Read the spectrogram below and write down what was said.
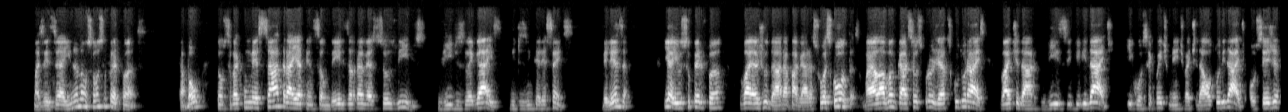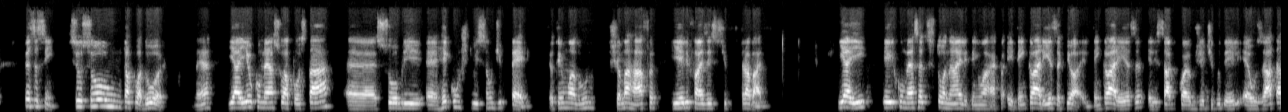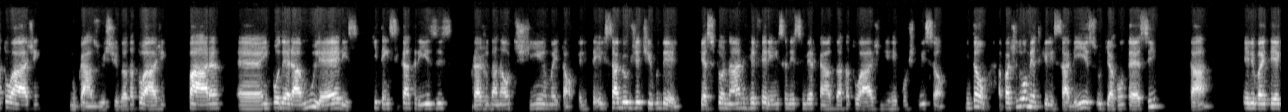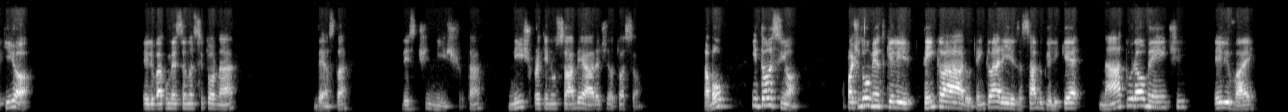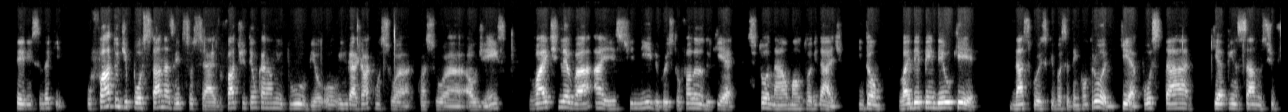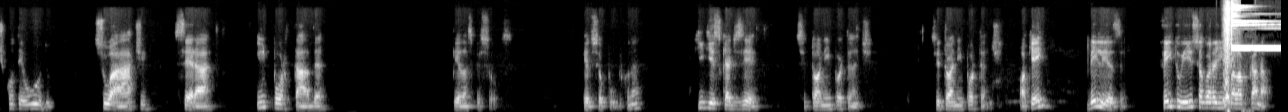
Mas eles ainda não são superfãs, tá bom? Então você vai começar a atrair a atenção deles através dos seus vídeos, vídeos legais, vídeos interessantes. Beleza? E aí o superfã vai ajudar a pagar as suas contas, vai alavancar seus projetos culturais, vai te dar visibilidade e, consequentemente, vai te dar autoridade. Ou seja, pensa assim, se eu sou um tatuador, né, e aí eu começo a postar é, sobre é, reconstituição de pele. Eu tenho um aluno, chama Rafa, e ele faz esse tipo de trabalho. E aí ele começa a se tornar, ele tem, uma, ele tem clareza aqui, ó, ele tem clareza, ele sabe qual é o objetivo dele, é usar a tatuagem, no caso o estilo da tatuagem, para é, empoderar mulheres que têm cicatrizes para ajudar na autoestima e tal. Ele, ele sabe o objetivo dele, que é se tornar referência nesse mercado da tatuagem de reconstituição. Então, a partir do momento que ele sabe isso, o que acontece, tá? Ele vai ter aqui, ó, ele vai começando a se tornar desta deste nicho, tá? Nicho, para quem não sabe, é a área de atuação. Tá bom? Então, assim, ó, a partir do momento que ele tem claro, tem clareza, sabe o que ele quer, naturalmente ele vai ter isso daqui. O fato de postar nas redes sociais, o fato de ter um canal no YouTube ou, ou engajar com a, sua, com a sua audiência, vai te levar a este nível que eu estou falando, que é se tornar uma autoridade. Então, vai depender o quê? nas coisas que você tem controle, que é postar, que é pensar nos tipos de conteúdo. Sua arte será importada pelas pessoas, pelo seu público, né? O que isso quer dizer? Se torne importante. Se torne importante, ok? Beleza. Feito isso, agora a gente vai lá para o canal.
